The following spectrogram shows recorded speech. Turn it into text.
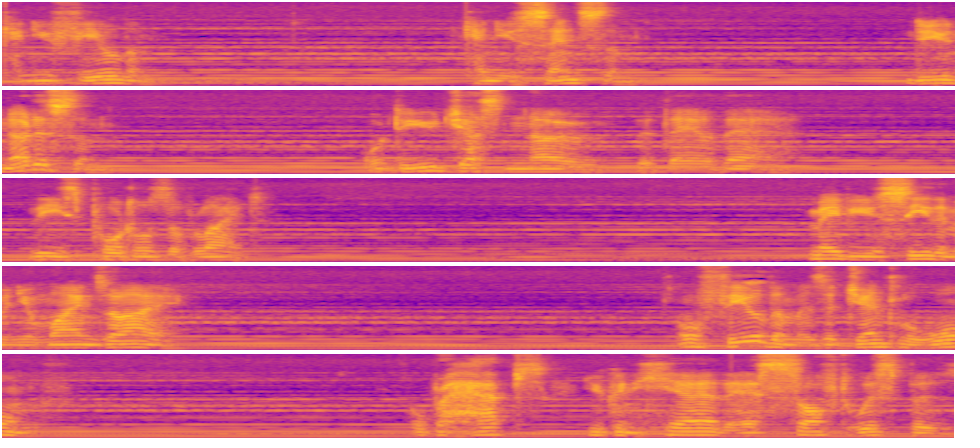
Can you feel them? Can you sense them? Do you notice them? Or do you just know that they are there? These portals of light. Maybe you see them in your mind's eye, or feel them as a gentle warmth, or perhaps you can hear their soft whispers.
